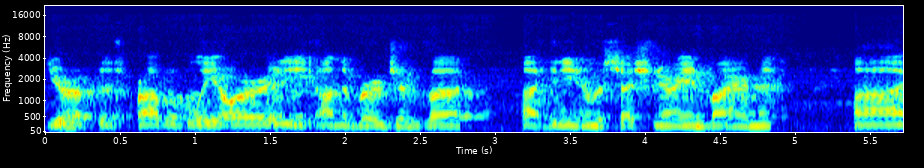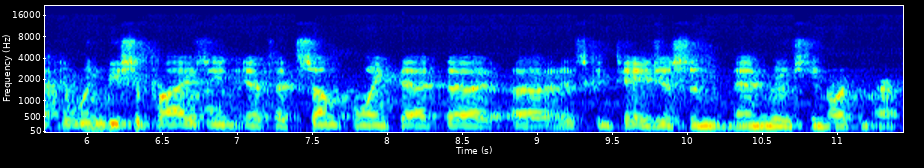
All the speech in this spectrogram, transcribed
Europe is probably already on the verge of uh, uh, hitting a recessionary environment. uh, it wouldn't be surprising if at some point that uh, uh, is contagious and, and moves to North America.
